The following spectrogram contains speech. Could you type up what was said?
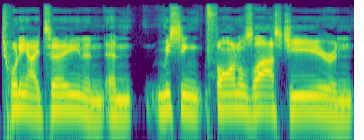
2018 and, and missing finals last year and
